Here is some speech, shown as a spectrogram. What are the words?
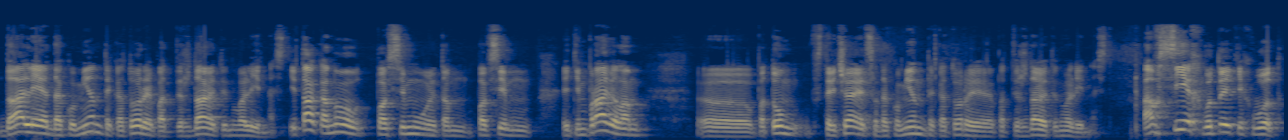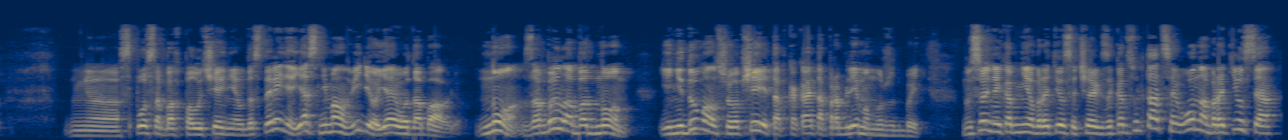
далее документы, которые подтверждают инвалидность. И так оно по всему этому, по всем этим правилам потом встречаются документы, которые подтверждают инвалидность. О всех вот этих вот э, способах получения удостоверения я снимал видео, я его добавлю. Но забыл об одном и не думал, что вообще это какая-то проблема может быть. Но сегодня ко мне обратился человек за консультацией, он обратился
